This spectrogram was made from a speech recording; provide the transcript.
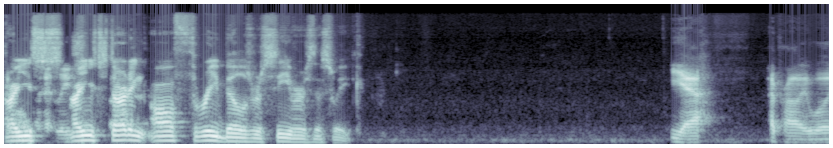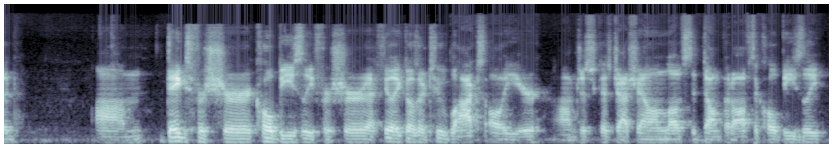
are you are you starting all three Bills receivers this week? Yeah, I probably would. Um, Diggs for sure, Cole Beasley for sure. I feel like those are two locks all year. Um, just because Josh Allen loves to dump it off to Cole Beasley.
